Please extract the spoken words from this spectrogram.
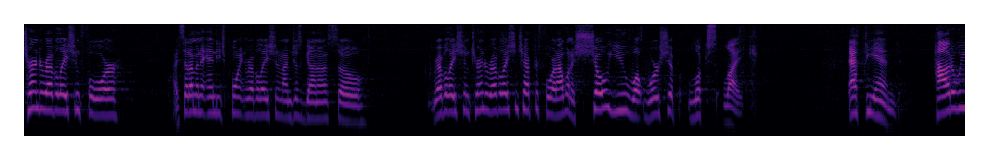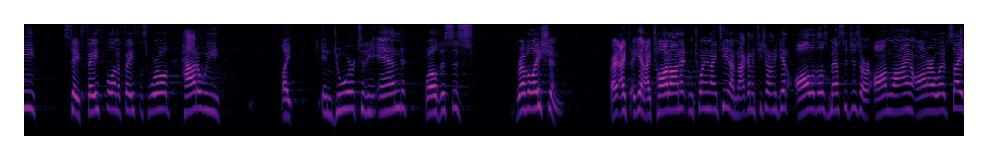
Turn to Revelation 4. I said I'm going to end each point in Revelation, and I'm just gonna. So, Revelation, turn to Revelation chapter 4, and I want to show you what worship looks like at the end. How do we stay faithful in a faithless world? How do we, like, endure to the end? Well, this is Revelation. Right? I, again, I taught on it in 2019. I'm not going to teach on it again. All of those messages are online on our website.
